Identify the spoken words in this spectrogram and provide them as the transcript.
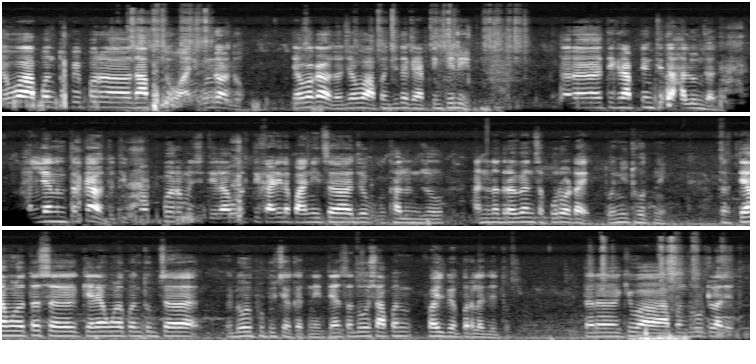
जेव्हा आपण तो पेपर दाबतो आणि गुंडाळतो तेव्हा काय होतं जेव्हा आपण जिथं ग्रॅफ्टिंग केली तर ती ग्राफ्टिंग तिथं हलून जाते. हल्ल्यानंतर काय होतं ती प्रॉपर म्हणजे तिला वरती काडीला पाणीचा जो खालून जो अन्नद्रव्यांचा पुरवठा आहे तो नीट होत नाही. तर त्यामुळं तसं केल्यामुळं पण तुमचा डोळ फुटू शकत नाही. त्याचा दोष आपण फॉईल पेपरला देतो. तर किंवा आपण रूटला देतो.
